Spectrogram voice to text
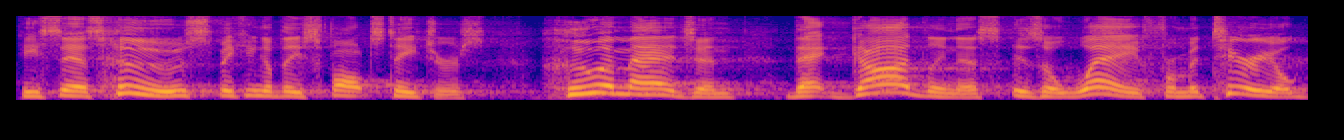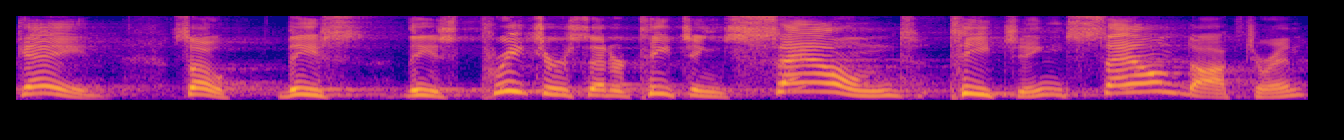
He says, Who, speaking of these false teachers, who imagine that godliness is a way for material gain? So these, these preachers that are teaching sound teaching, sound doctrine,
